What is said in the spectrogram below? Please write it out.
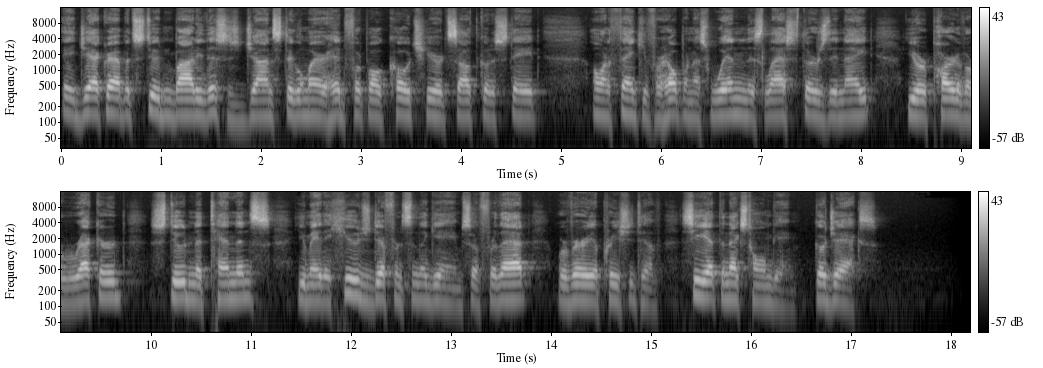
Hey, Jackrabbit student body, this is John Stiegelmeier, head football coach here at South Dakota State. I want to thank you for helping us win this last Thursday night. You're part of a record student attendance. You made a huge difference in the game. So for that, we're very appreciative. See you at the next home game. Go Jacks.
